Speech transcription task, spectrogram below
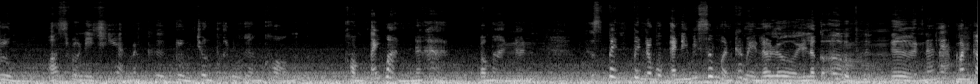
กลุ่มออสโตรเนเชียนมันคือกลุ่มชนพื้นเมืองของของไต้หวันนะคะ ประมาณนั้น เป็นเป็นระบบแอนิมิซึมเหมือนเขมรเราเลย แล้วก็เออเพิ่งเออนั่นแหละมันก็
